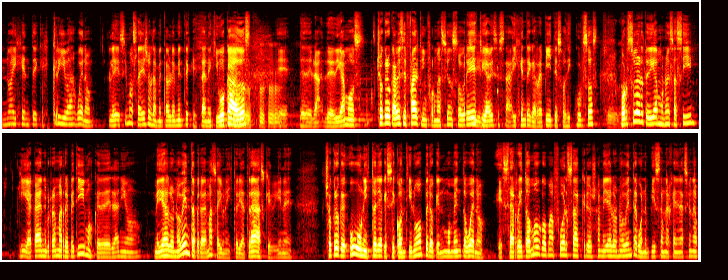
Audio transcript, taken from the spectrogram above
no hay gente que escriba. Bueno, le decimos a ellos lamentablemente que están equivocados. eh, desde la, de, digamos, yo creo que a veces falta información sobre esto y a veces hay gente que repite esos discursos. Por suerte, digamos, no es así. Y acá en el programa repetimos que desde el año mediados de los 90, pero además hay una historia atrás que viene yo creo que hubo una historia que se continuó, pero que en un momento, bueno, eh, se retomó con más fuerza, creo yo, a mediados de los 90, cuando empieza una generación a,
